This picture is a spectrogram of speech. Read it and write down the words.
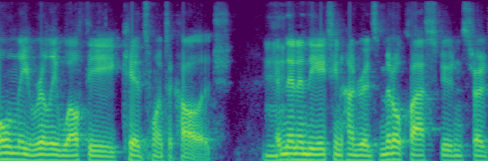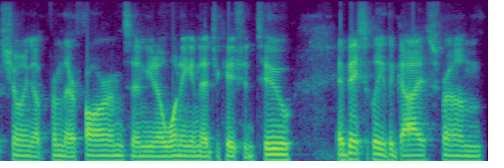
only really wealthy kids went to college. Mm-hmm. And then in the 1800s, middle class students started showing up from their farms and you know wanting an education too. And basically, the guys from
